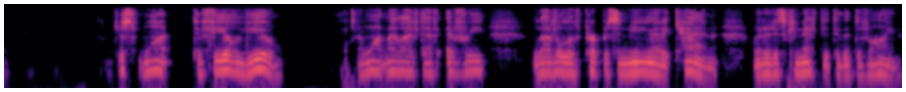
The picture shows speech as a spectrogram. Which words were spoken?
I just want to feel you. I want my life to have every level of purpose and meaning that it can when it is connected to the divine.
